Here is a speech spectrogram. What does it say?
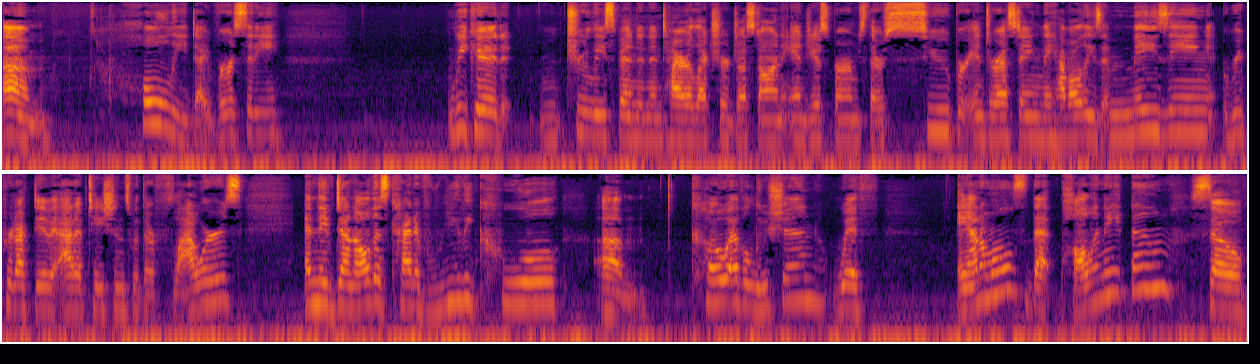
um, holy diversity. We could truly spend an entire lecture just on angiosperms. They're super interesting. They have all these amazing reproductive adaptations with their flowers, and they've done all this kind of really cool um, coevolution with animals that pollinate them. So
